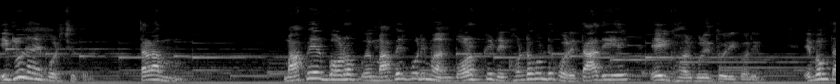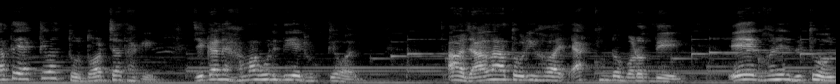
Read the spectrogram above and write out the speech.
এগুলো নামে পরিচিত। তারা মাপের বরফ মাপের পরিমাণ বরফ কেটে খণ্ড খণ্ড করে তা দিয়ে এই ঘরগুলি তৈরি করে। এবং তাতে একটি মাত্র দরজা থাকে, যেখানে হামাগুড়ি দিয়ে ঢুকতে হয়। আর জানলা তৈরি হয় এক খণ্ড বরফ দিয়ে। এ ঘরের ভিতর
